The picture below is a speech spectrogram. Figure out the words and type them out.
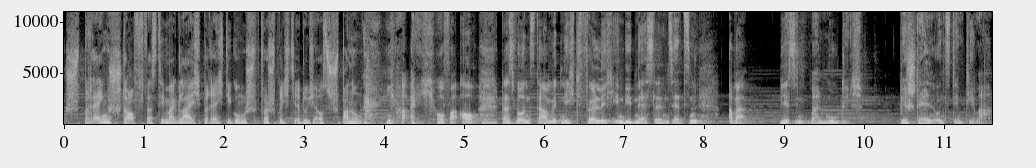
Sprengstoff. Das Thema Gleichberechtigung verspricht ja durchaus Spannung. Ja, ich hoffe auch, dass wir uns damit nicht völlig in die Nesseln setzen. Aber wir sind mal mutig. Wir stellen uns dem Thema.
